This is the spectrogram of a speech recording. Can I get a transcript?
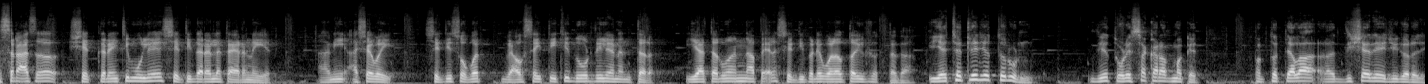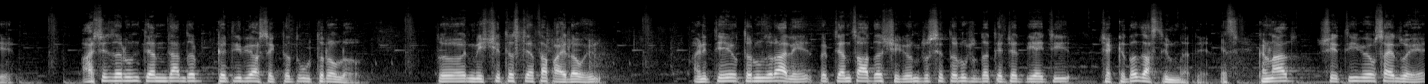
सर असं शेतकऱ्यांची मुले शेती करायला तयार नाही आहेत. आणि अशा वेळी शेतीसोबत व्यावसायिकतेची जोड दिल्यानंतर या तरुणांना आपल्याला शेतीकडे वळवता येऊ शकतं का? याच्यातले जे तरुण जे थोडे सकारात्मक आहेत फक्त त्याला दिशा द्यायची गरज आहे. असे जरून त्यांना जर कधी व्यावसायिकता उतरवलं तर निश्चितच त्याचा फायदा होईल. आणि ते तरुण जर आले तर त्यांचा आदर्श घेऊन दुसरे तरुणसुद्धा त्याच्यात यायची शक्यता जास्त होऊन जाते येस कारण आज शेती व्यवसाय जो आहे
